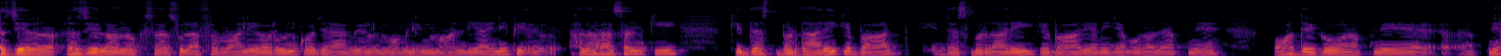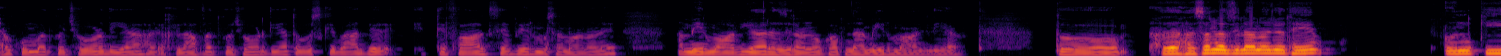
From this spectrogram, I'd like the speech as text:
رضی اللہ رضی اللہ عنہ کے ساتھ صلح فرما لی اور ان کو جو ہے امیر المومنین مان لیا۔ یعنی پھر حضرت حسن کی کی دست برداری کے بعد، دست برداری کے بعد یعنی جب انہوں نے اپنے عہدے کو اور اپنے، اپنی حکومت کو چھوڑ دیا، خلافت کو چھوڑ دیا، تو اس کے بعد پھر اتفاق سے پھر مسلمانوں نے امیر معاویہ رضی اللہ عنہ کو اپنا امیر مان لیا۔ تو حضرت حسن رضی اللہ عنہ جو تھے، ان کی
